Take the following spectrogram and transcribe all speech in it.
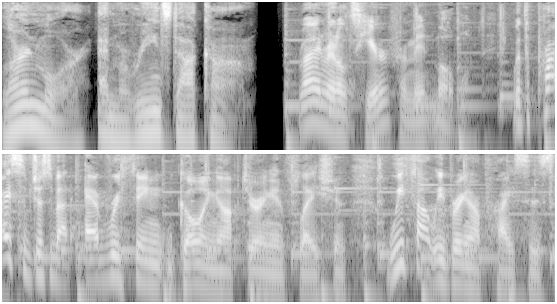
Learn more at marines.com. Ryan Reynolds here from Mint Mobile. With the price of just about everything going up during inflation, we thought we'd bring our prices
